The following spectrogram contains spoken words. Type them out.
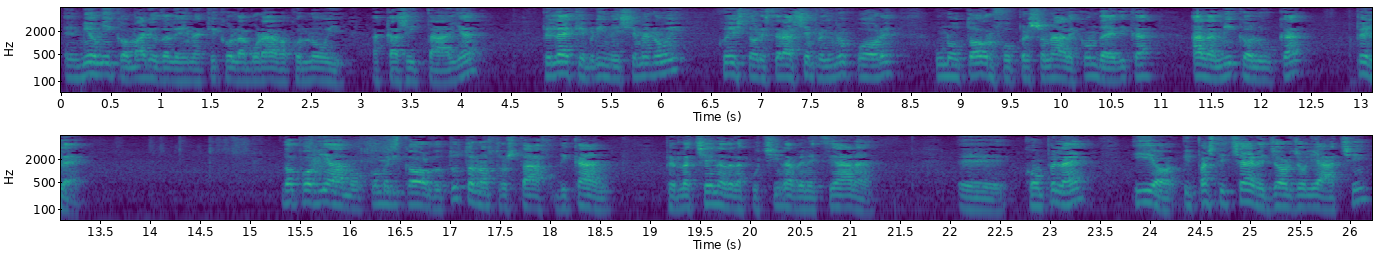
e il mio amico Mario D'Alena che collaborava con noi a Casa Italia, Pelé che brinda insieme a noi, questo resterà sempre nel mio cuore un autografo personale con dedica all'amico Luca Pelé. Dopo abbiamo come ricordo tutto il nostro staff di Cannes per la cena della cucina veneziana eh, con Pelé, io, il pasticcere Giorgio Liacci,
